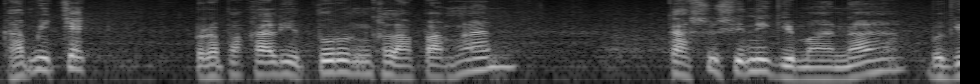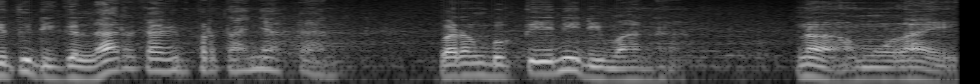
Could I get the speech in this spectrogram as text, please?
Kami cek berapa kali turun ke lapangan, kasus ini gimana, begitu digelar kami pertanyakan, barang bukti ini di mana? Nah mulai,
